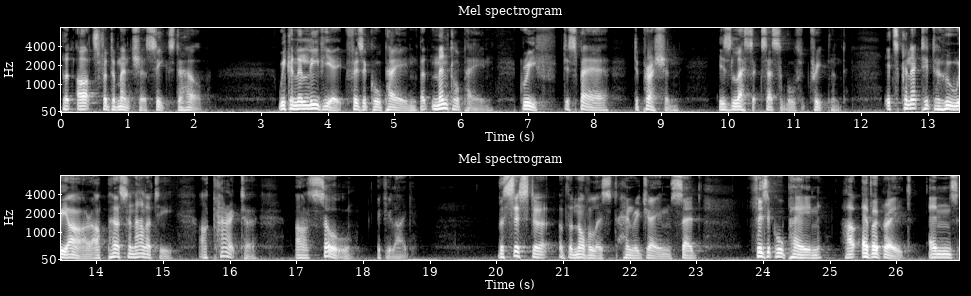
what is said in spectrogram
that Arts for Dementia seeks to help. We can alleviate physical pain, but mental pain, grief, despair, depression, is less accessible for treatment. It's connected to who we are, our personality, our character, our soul, if you like. The sister of the novelist Henry James said, Physical pain, however great, ends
